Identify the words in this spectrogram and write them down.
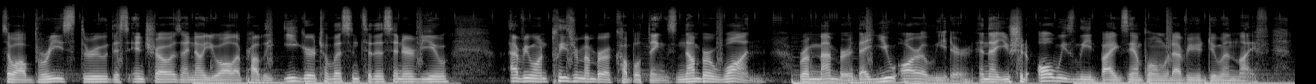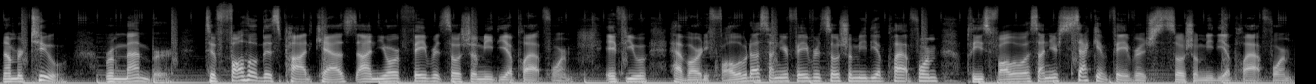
So I'll breeze through this intro as I know you all are probably eager to listen to this interview. Everyone, please remember a couple things. Number one, remember that you are a leader and that you should always lead by example in whatever you do in life. Number two, remember to follow this podcast on your favorite social media platform. If you have already followed us on your favorite social media platform, please follow us on your second favorite social media platform.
